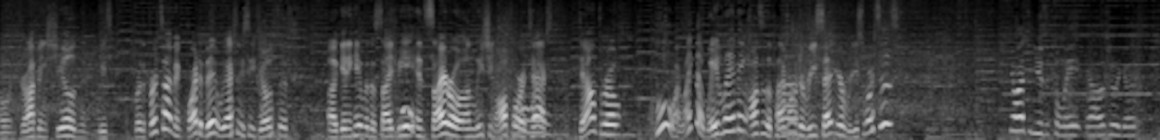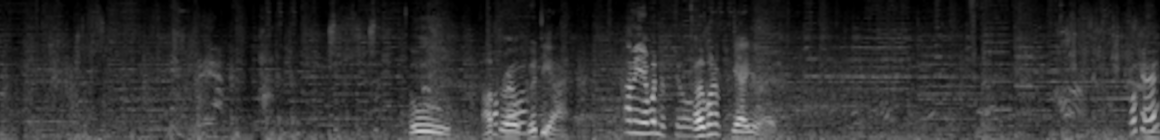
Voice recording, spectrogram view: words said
Oh, and dropping shield. And we, for the first time in quite a bit, we actually see Joseph uh, getting hit with a side B Ooh. and Cyro unleashing all four Oh. attacks. Down throw. Ooh, I like that wave landing onto the platform Yeah. to reset your resources. You don't have to use it to wait. Yeah, that was really good. Ooh, up, Up throw, good DI. I mean, it wouldn't have killed. Oh, one of, yeah, you're right. Okay,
